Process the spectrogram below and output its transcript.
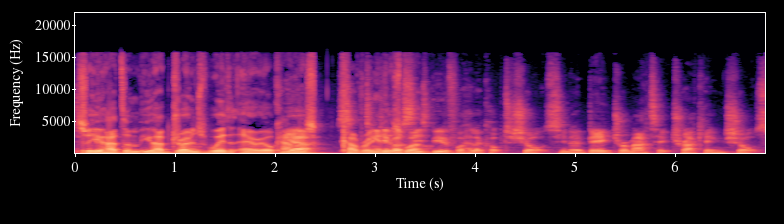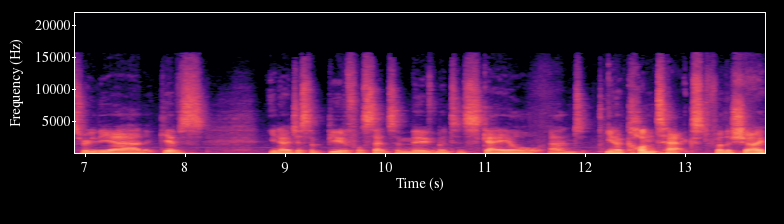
so you have them. You have drones with aerial cameras Yeah, covering to give us well. these beautiful helicopter shots. You know, big dramatic tracking shots through the air that gives, you know, just a beautiful sense of movement and scale and you know context for the show.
